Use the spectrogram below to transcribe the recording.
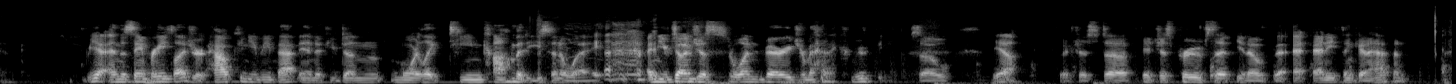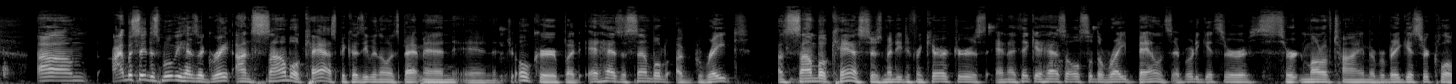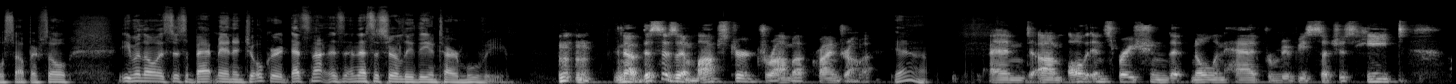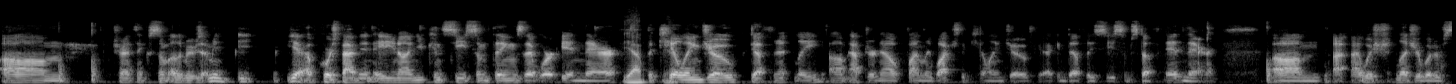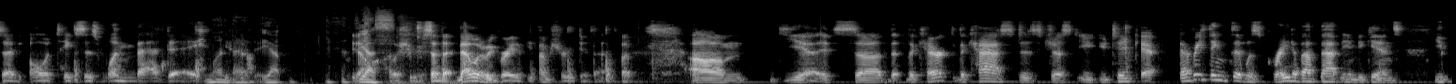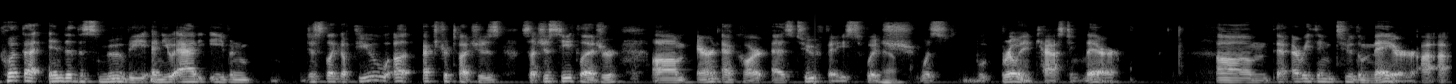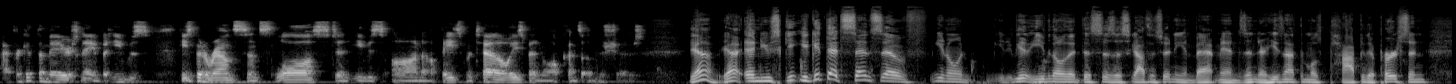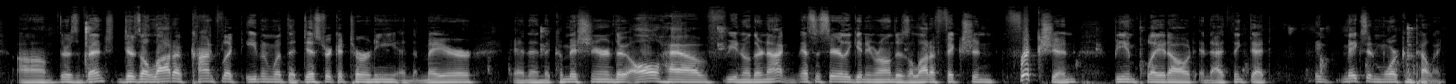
yeah and the same for heath ledger. How can you be batman if you've done more like teen comedies in a way and you've done just one very dramatic movie? So yeah it just uh it just proves that you know anything can happen. Um, I would say this movie has a great ensemble cast because even though it's Batman and Joker, but it has assembled a great ensemble cast. There's many different characters, and I think it has also the right balance. Everybody gets their certain amount of time. Everybody gets their close up. So, even though it's just a Batman and Joker, that's not necessarily the entire movie. no this is a mobster drama crime drama Yeah, and um, all the inspiration that Nolan had for movies such as Heat. Um, trying to think of some other movies. I mean, yeah, of course, Batman '89. You can see some things that were in there. Yeah. The Killing Joke, definitely. Um, after now finally watched The Killing Joke, I can definitely see some stuff in there. Um, I, I wish Ledger would have said, "All it takes is one bad day." one you know? bad. Yep. You know, Yes. I wish he would have said that. That would have been great. If he, I'm sure he did that. But um, yeah, it's uh, the, the character, the cast is just you, you take everything that was great about Batman Begins, you put that into this movie, and you add even just like a few uh, extra touches, such as Heath Ledger, um, Aaron Eckhart as Two Face, which was b- brilliant casting there. Um, everything to the mayor. I, I- forget the mayor's name, but he was he's been around since Lost, and he was on uh, Bates Motel. He's been in all kinds of other shows. Yeah, yeah, and you you get that sense of you know even though that this is a Gotham City and Batman's in there, he's not the most popular person. Um, there's a bench, there's a lot of conflict even with the district attorney and the mayor and then the commissioner. They all have you know they're not necessarily getting around. There's a lot of fiction friction being played out, and I think that it makes it more compelling.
